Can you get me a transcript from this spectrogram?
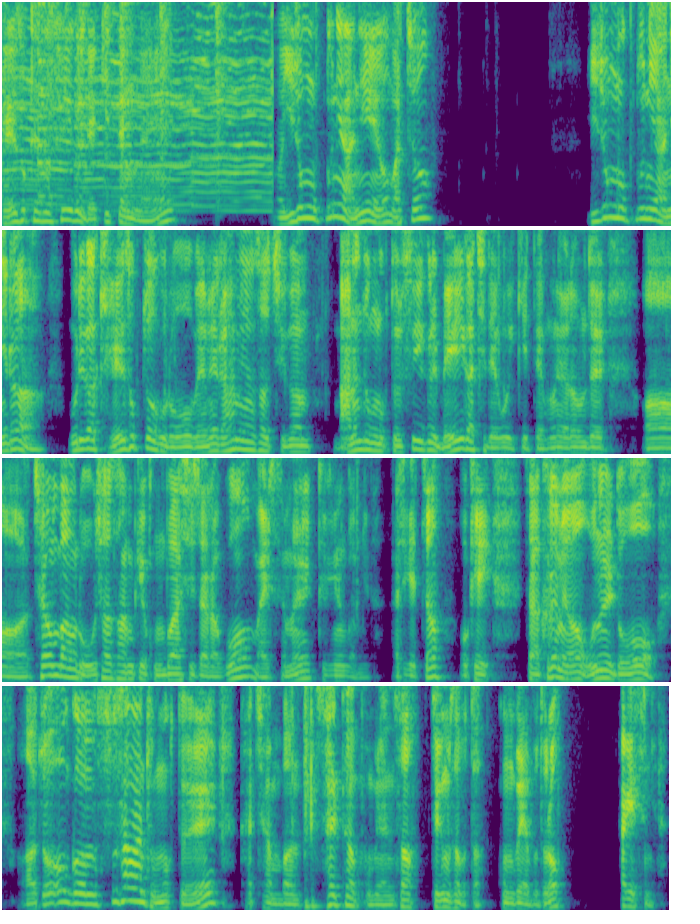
계속해서 수익을 냈기 때문에 어, 이 종목뿐이 아니에요. 맞죠? 이 종목뿐이 아니라 우리가 계속적으로 매매를 하면서 지금 많은 종목들 수익을 매일같이 내고 있기 때문에 여러분들 어, 체험방으로 오셔서 함께 공부하시자라고 말씀을 드리는 겁니다. 아시겠죠? 오케이. 자, 그러면 오늘도 어, 조금 수상한 종목들 같이 한번 살펴보면서 지금서부터 공부해 보도록 하겠습니다.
